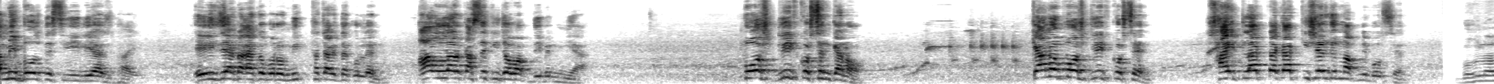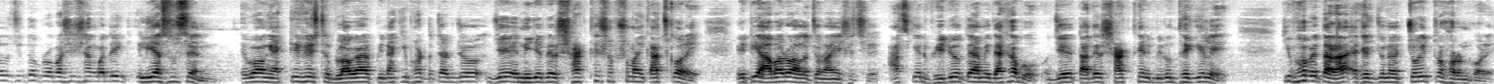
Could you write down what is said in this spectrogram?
আমি বলতেছি, ইলিয়াস ভাই, এই যে একটা এত বড় মিথ্যাচারিতা করলেন, আল্লাহর কাছে কি জবাব দিবেন মিয়া? পোস্ট ডিলিট করছেন কেন? কেন পোস্ট ডিলিট করছেন? ষাট লাখ টাকা কিসের জন্য আপনি বলছেন? বহুল আলোচিত প্রবাসী সাংবাদিক ইলিয়াস হোসেন এবং অ্যাক্টিভিস্ট ব্লগার পিনাকি ভট্টাচার্য যে নিজেদের স্বার্থে সবসময় কাজ করে, এটি আবারও আলোচনায় এসেছে। আজকের ভিডিওতে আমি দেখাবো যে তাদের স্বার্থের বিরুদ্ধে গেলে কীভাবে তারা এক একজনের চরিত্র হরণ করে।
